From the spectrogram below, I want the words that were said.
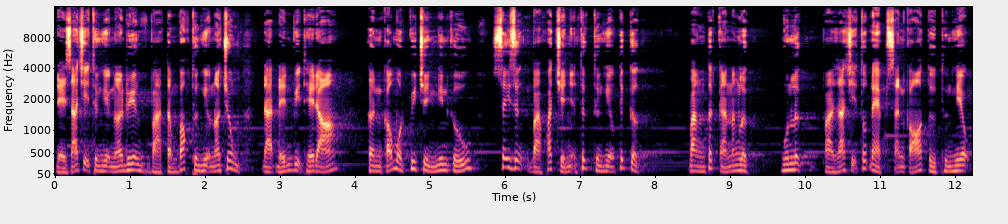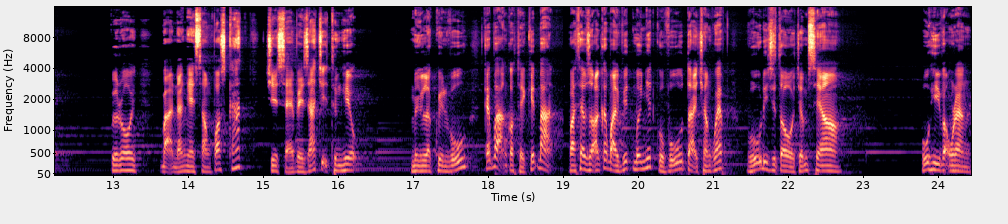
Để giá trị thương hiệu nói riêng và tầm vóc thương hiệu nói chung đạt đến vị thế đó, cần có một quy trình nghiên cứu, xây dựng và phát triển nhận thức thương hiệu tích cực bằng tất cả năng lực, nguồn lực và giá trị tốt đẹp sẵn có từ thương hiệu. Vừa rồi, bạn đã nghe xong podcast chia sẻ về giá trị thương hiệu. Mình là Quyền Vũ, các bạn có thể kết bạn và theo dõi các bài viết mới nhất của Vũ tại trang web vudigital.co. Vũ hy vọng rằng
